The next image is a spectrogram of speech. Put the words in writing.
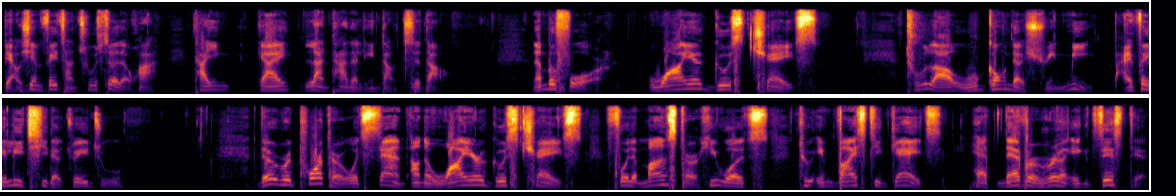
表现非常出色的话，他应该让他的领导知道。Number four, wild goose chase，徒劳无功的寻觅，白费力气的追逐。The reporter was sent on a wild goose chase for the monster he was to investigate had never really existed。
